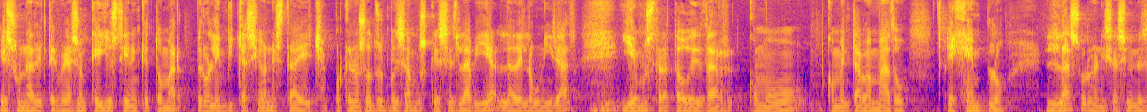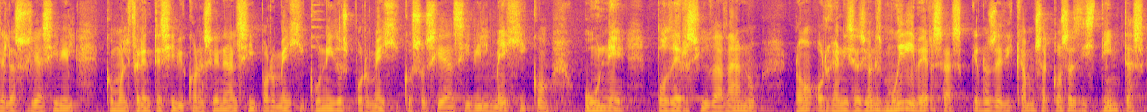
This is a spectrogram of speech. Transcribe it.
es una determinación que ellos tienen que tomar, pero la invitación está hecha, porque nosotros pensamos que esa es la vía, la de la unidad, y hemos tratado de dar, como comentaba Amado, ejemplo, las organizaciones de la sociedad civil, como el Frente Cívico Nacional, Sí por México, Unidos por México, Sociedad Civil México, UNE, Poder Ciudadano, ¿no? Organizaciones muy diversas que nos dedicamos a cosas distintas,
